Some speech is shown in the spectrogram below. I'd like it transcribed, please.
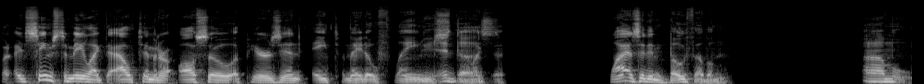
But it seems to me like the altimeter also appears in a tomato flames. It Like does. the- why is it in both of them? Um,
